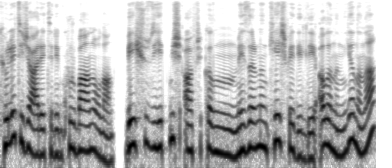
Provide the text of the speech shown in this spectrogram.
köle ticaretinin kurbanı olan 570 Afrikalının mezarının keşfedildiği alanın yanına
